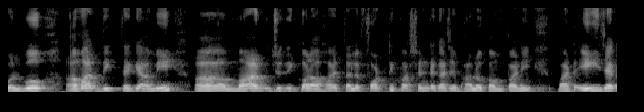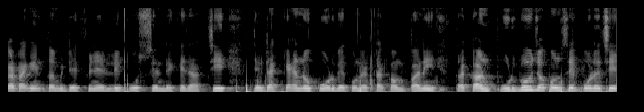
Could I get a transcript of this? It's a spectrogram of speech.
বলব, আমার দিক থেকে আমি মার্ক যদি করা হয় তাহলে ফর্টি পার্সেন্টের কাছে ভালো কোম্পানি বাট এই জায়গাটা কিন্তু আমি ডেফিনেটলি কোশ্চেন রেখে যাচ্ছি যে এটা কেন করবে কোন একটা কোম্পানি তার কারণ পূর্বেও যখন সে করেছে,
